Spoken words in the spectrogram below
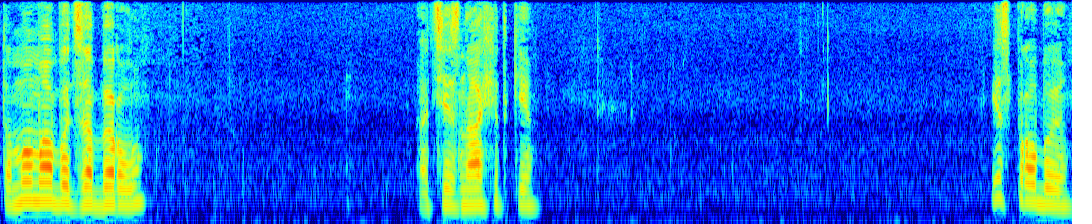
Тому, мабуть, заберу оці знахідки і спробую.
